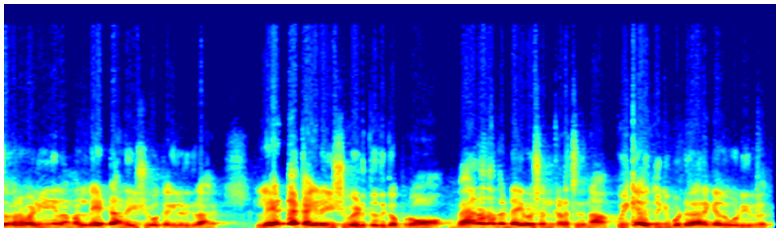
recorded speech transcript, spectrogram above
ஸோ வேறு வழியே இல்லாமல் லேட்டாக அந்த இஷ்யூவை கையில் எடுக்கிறாங்க. லேட்டாக கையில் இஷ்யூ எடுத்ததுக்கப்புறம் வேறு ஏதாவது டைவர்ஷன் கிடச்சிதுன்னா குயிக்காக தூக்கி போட்டு வேற எங்கேயாவது ஓடிடுறது.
